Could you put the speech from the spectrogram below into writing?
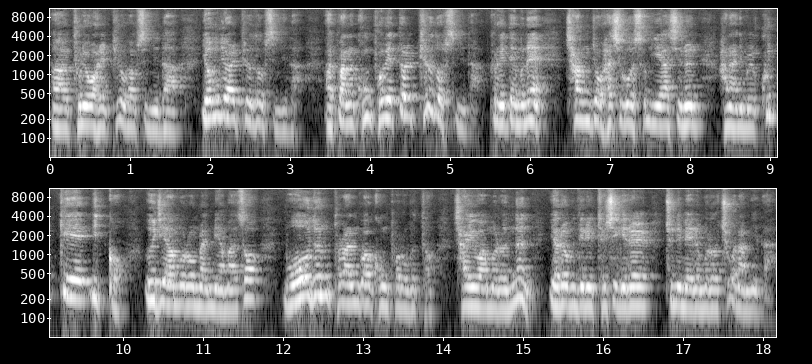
어, 두려워할 필요가 없습니다. 염려할 필요도 없습니다. 아, 또한 공포에 떨 필요도 없습니다. 그렇기 때문에 창조하시고 섭리하시는 하나님을 굳게 믿고 의지함으로 말미암아서 모든 불안과 공포로부터 자유함을 얻는 여러분들이 되시기를 주님의 이름으로 축원합니다.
